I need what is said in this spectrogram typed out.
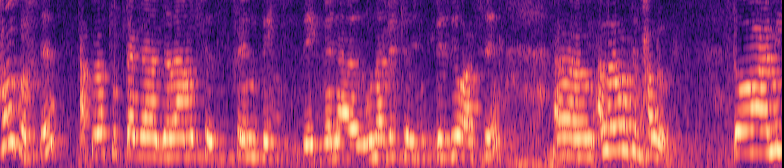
ভালো করছে। আপনারা টুকটাক যারা আমার ফেসবুক ফ্রেন্ড দেখবেন আর ওনাদের ফেসবুক পেজেও আছে আল্লাহর মধ্যে ভালো। তো আমি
